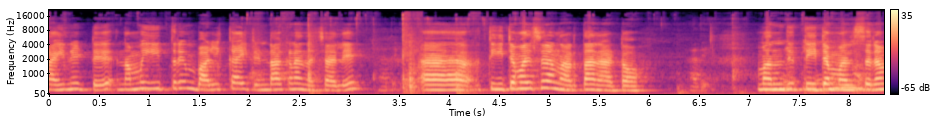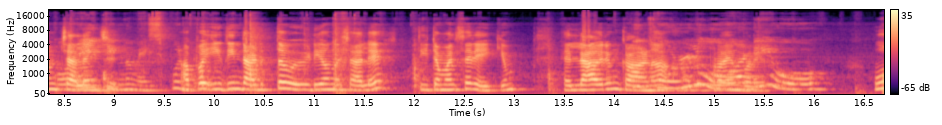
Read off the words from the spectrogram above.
കഴിഞ്ഞിട്ട് നമ്മ ഇത്രയും ബൾക്കായിട്ട് ഉണ്ടാക്കണെന്ന് വെച്ചാൽ തീറ്റ മത്സരം നടത്താനാട്ടോ. അതെ മന്തി തീറ്റ മത്സരം ചലഞ്ച് അപ്പൊ ഇതിന്റെ അടുത്ത വീഡിയോ എന്ന് വെച്ചാൽ തീറ്റ മത്സരമായിരിക്കും എല്ലാവരും കാണുക. ഉള്ളൂ, അഭിപ്രായം പറയും. ഓ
